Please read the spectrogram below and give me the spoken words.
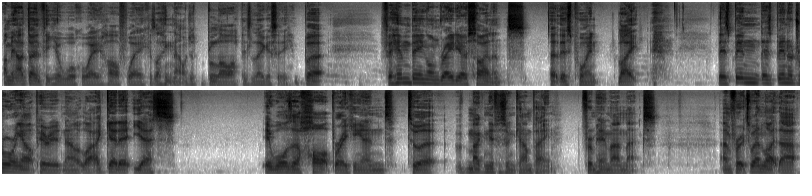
I mean, I don't think he'll walk away halfway because I think that will just blow up his legacy. But for him being on radio silence at this point, like there's been there's been a drawing out period now. Like I get it, yes. It was a heartbreaking end to a magnificent campaign from him and Max. And for it to end like that,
